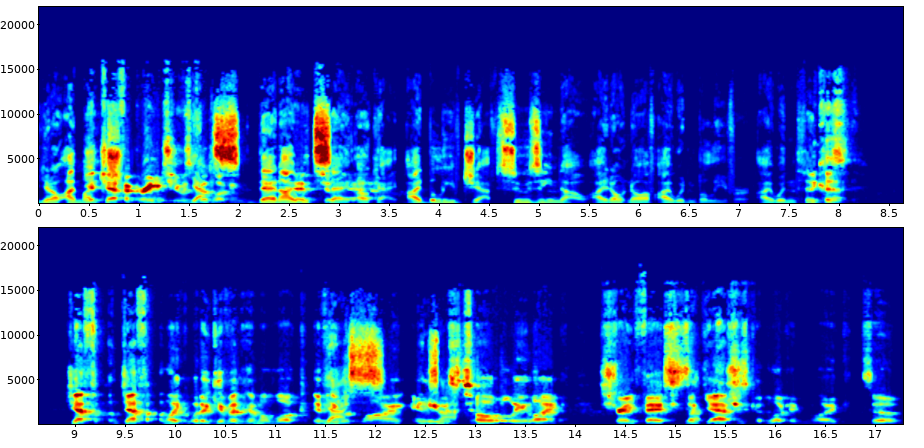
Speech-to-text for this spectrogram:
you know, I Yeah, might Jeff agreed she was good looking. then I Yeah, would say, yeah. okay, I'd believe Jeff. Susie, no, I don't know if I wouldn't believe her. I wouldn't think Because that. Jeff Jeff like would have given him a look if he was lying, and he was totally like straight faced. He's Yep. like, "Yeah, she's good looking." Like so,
